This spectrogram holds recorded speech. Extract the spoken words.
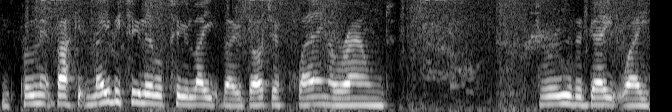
He's pulling it back. It may be too little too late though. Dodger playing around through the gateway.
